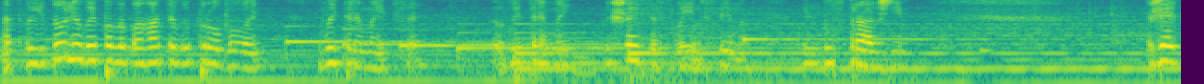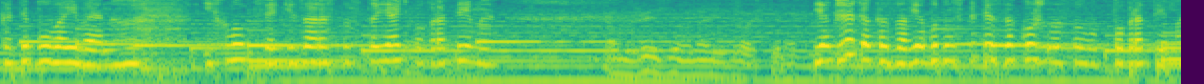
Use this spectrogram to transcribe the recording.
На твою долю випало багато випробувань. Витримай це, витримай, лишайся своїм сином. Він був справжнім. Жека, ти був Айвенго. І хлопці, які зараз тут стоять, побратими, як Жека казав, я буду мститись за кожного свого побратима.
